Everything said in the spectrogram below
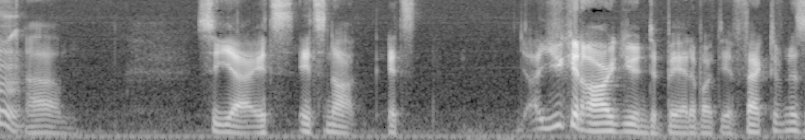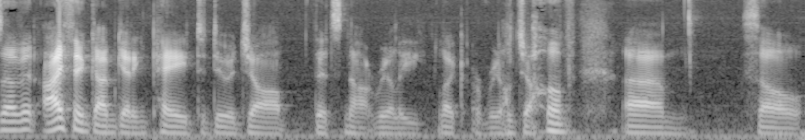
Hmm. Um, so yeah, it's it's not it's you can argue and debate about the effectiveness of it. I think I'm getting paid to do a job that's not really like a real job. Um, so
